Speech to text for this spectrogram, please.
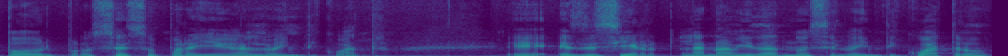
Todo el proceso para llegar al 24. Eh, es decir, la Navidad no es el 24,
